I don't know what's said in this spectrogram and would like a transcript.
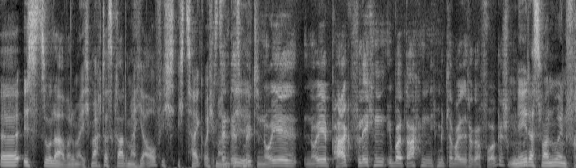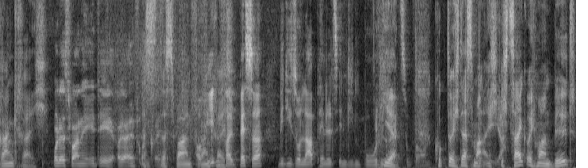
äh, ist Solar. Warte mal, ich mache das gerade mal hier auf. Ich, ich zeige euch ist mal ein Bild. Ist denn das mit neue, neue Parkflächen überdachen nicht mittlerweile sogar vorgeschrieben? Nee, das war nur in Frankreich. Oder es war eine Idee oder in Frankreich. Das, das, war in Frankreich. Auf jeden Fall besser, wie die Solarpanels in den Boden hier, einzubauen. Guckt euch das mal an. Ich, ich zeige euch mal ein Bild.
